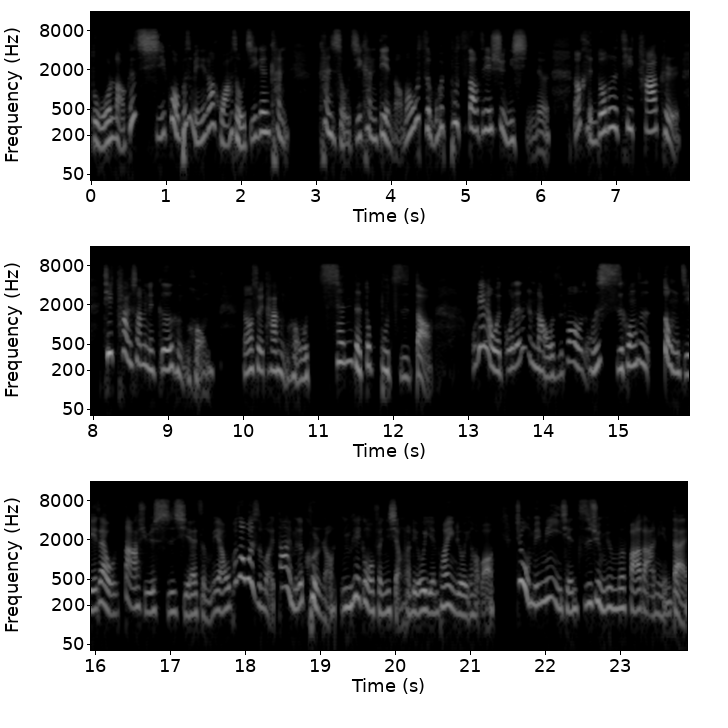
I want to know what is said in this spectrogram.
多老？可是奇怪，我不是每天都要划手机跟看看手机、看电脑吗？我怎么会不知道这些讯息呢？然后很多都是 TikTok，TikTok 上面的歌很红，然后所以他很红，我真的都不知道。我跟你讲，我我的那个脑子，包括我是时空是冻结在我大学时期，还是怎么样？我不知道为什么，大家有没有困扰？你们可以跟我分享吗？留言，欢迎留言，好不好？就我明明以前资讯没有那么发达年代，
